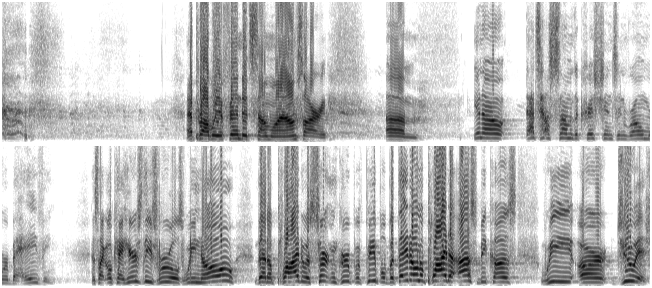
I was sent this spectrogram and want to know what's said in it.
that probably offended someone. I'm sorry. Um, you know, that's how some of the Christians in Rome were behaving. It's like, okay, here's these rules we know that apply to a certain group of people, but they don't apply to us because we are Jewish,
